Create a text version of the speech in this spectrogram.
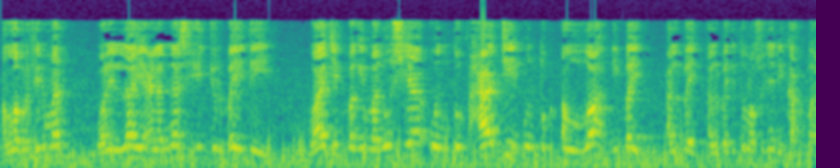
Allah berfirman, "Walillahi 'alan nasi hijjul baiti." Wajib bagi manusia untuk haji untuk Allah di bait. Al-bait. Al-bait itu maksudnya di Ka'bah.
